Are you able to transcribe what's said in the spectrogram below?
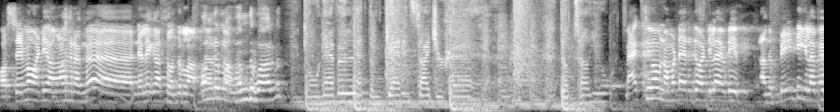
ஃபர்ஸ்ட் டைமா வண்டி வாங்கணுங்கிறாங்க நிலை காசு வந்துடலாம் வந்துடலாம் வந்து பாருங்க. Don't ever let them get inside your head. Maximum நம்மகிட்ட இருக்க வண்டிலாம் எப்படி அந்த பெயிண்டிங் எல்லாமே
